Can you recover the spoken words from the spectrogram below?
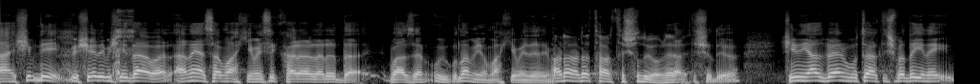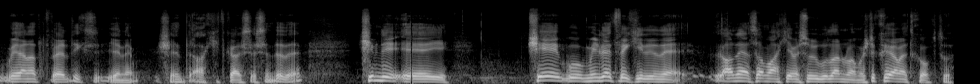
Ha şimdi şöyle bir şey daha var. Anayasa Mahkemesi kararları da bazen uygulamıyor mahkemelerimiz. Ara ara tartışılıyor. Evet. tartışılıyor. Şimdi yalnız ben bu tartışmada yine beyanat verdik yine şeyde Akit gazetesinde de. Şimdi e, şey bu milletvekiline Anayasa Mahkemesi uygulanmamıştı. Kıyamet koptu.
